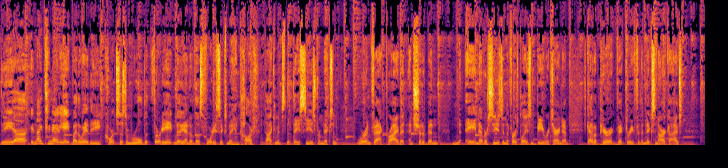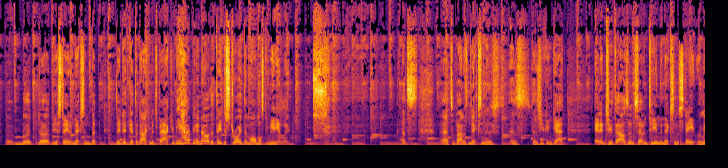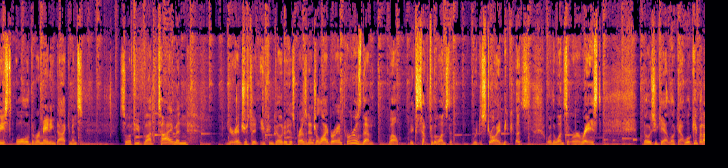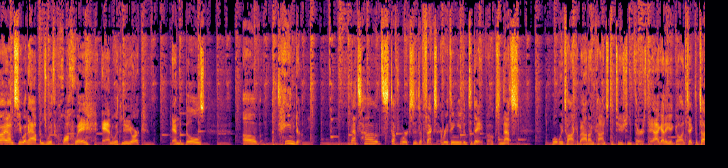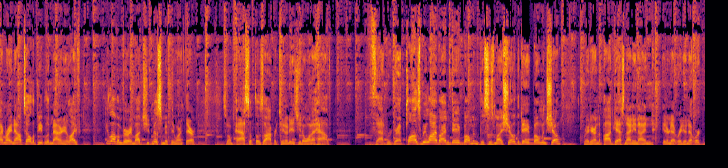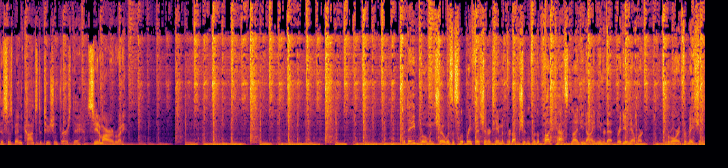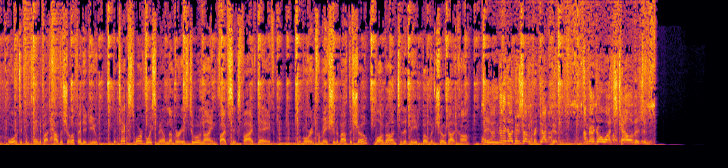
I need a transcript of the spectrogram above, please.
The uh, in 1998, by the way, the court system ruled that 38 million of those 46 million dollar documents that they seized from Nixon were in fact private and should have been a never seized in the first place and b returned to him. It's kind of a pyrrhic victory for the Nixon archives, but uh, the estate of Nixon. But they did get the documents back. You'd be happy to know that they destroyed them almost immediately. that's that's about as Nixon as as as you can get. And in 2017, the Nixon estate released all of the remaining documents. So if you've got time and you're interested, you can go to his presidential library and peruse them. Well, except for the ones that were destroyed because, or the ones that were erased. Those you can't look at. We'll keep an eye on, see what happens with Huawei and with New York and the bills of attainder. That's how stuff works. It affects everything even today, folks. And that's what we talk about on Constitution Thursday. I got to get going. Take the time right now. Tell the people that matter in your life you love them very much. You'd miss them if they weren't there. So don't pass up those opportunities you don't want to have that regret. Plausibly Live, I'm Dave Bowman. This is my show, The Dave Bowman Show, right here on the Podcast 99 Internet Radio Network. This has been Constitution Thursday. See you tomorrow, everybody. Dave Bowman Show is a Slippery Fish Entertainment production for the Podcast 99 Internet Radio Network. For more information or to complain about how the show offended you, the text or voicemail number is 209 565 Dave. For more information about the show, log on to thedavebowmanshow.com. Hey, I'm going to go do something productive. I'm going to go watch television.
